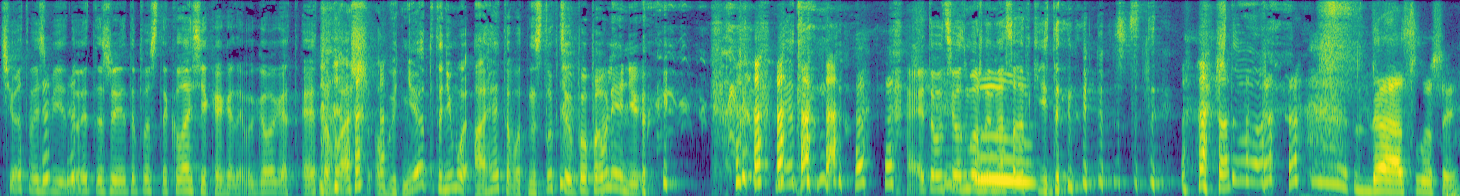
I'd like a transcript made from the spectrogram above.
Черт возьми, ну это же это просто классика, когда вы говорят, это ваш? Он говорит, нет, это не мой, а это вот инструкция по управлению. Нет. А это вот всевозможные насадки. Что? Да, слушай.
